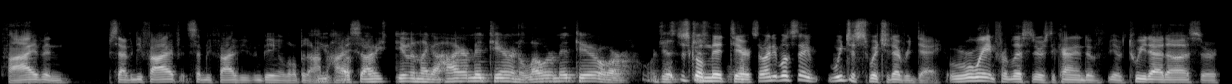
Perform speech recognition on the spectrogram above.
five and 75, 75 even being a little bit on the high side. Are we doing like a higher mid tier and a lower mid tier, or, or just just go mid tier? So let's say we just switch it every day. We're waiting for listeners to kind of you know tweet at us or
